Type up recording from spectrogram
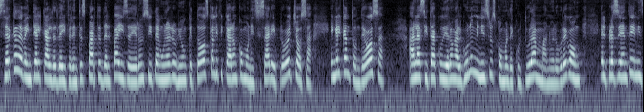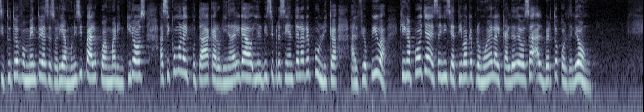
Cerca de 20 alcaldes de diferentes partes del país se dieron cita en una reunión que todos calificaron como necesaria y provechosa en el cantón de Osa. A la cita acudieron algunos ministros como el de Cultura Manuel Obregón, el presidente del Instituto de Fomento y Asesoría Municipal Juan Marín Quirós, así como la diputada Carolina Delgado y el vicepresidente de la República Alfio Piva, quien apoya esa iniciativa que promueve el alcalde de Osa Alberto Coldeleón.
